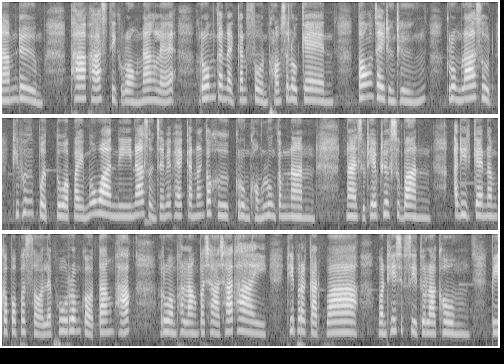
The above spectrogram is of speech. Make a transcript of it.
น้ำดื่ม ผ้าพลาสติกรองนั่งและ ร่มกันแดดกันฝนพร้อมสโลแกน ต้องใจถึงถึง กลุ่มล่าสุดที่เพิ่งเปิดตัวไปเมื่อวานนี้น่าสนใจไม่แพ้กันนั่นก็คือกลุ่มของลุงกำนัน นายสุเทพเทือกสุบรรณอดีตแกนนำกปปสและผู้ร่วมก่อตั้งพรรครวมพลังประชาชาติไทย ที่ประกาศว่าวันที่ 14 ตุลาคม ปี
